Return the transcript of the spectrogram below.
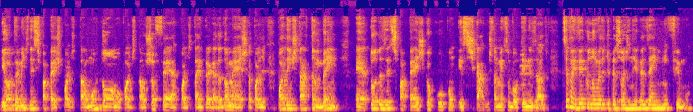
E, obviamente, nesses papéis pode estar o mordomo, pode estar o chofer, pode estar a empregada doméstica, pode, podem estar também é, todos esses papéis que ocupam esses cargos também subalternizados. Você vai ver que o número de pessoas negras é ínfimo,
